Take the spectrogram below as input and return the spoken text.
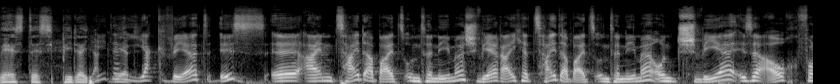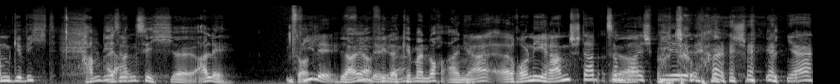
Wer ist das? Peter Peter Jackwert? Jackwert ist äh, ein Zeitarbeitsunternehmer, schwerreicher Zeitarbeitsunternehmer und schwer ist er auch von Gewicht. Haben die Also, an sich äh, alle? dort? Viele, Ja, ja, viele, viele. ja. Kennen wir noch einen. Ja, äh, Ronny Randstadt zum Ja, Beispiel. zum Beispiel. ja.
